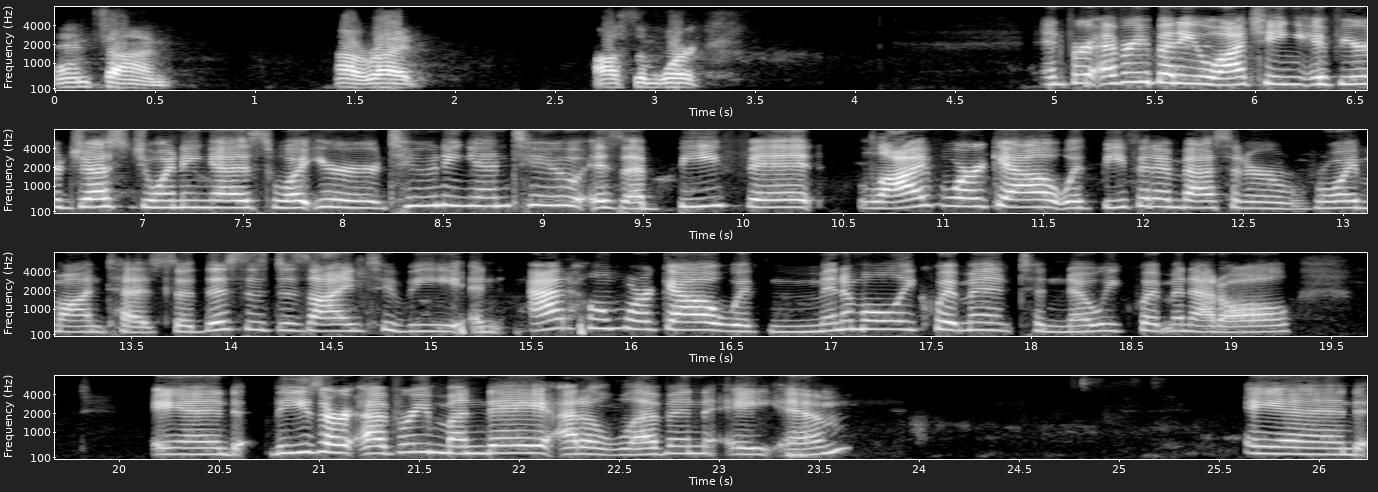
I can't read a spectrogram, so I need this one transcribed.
And time. All right. Awesome work. And for everybody watching, if you're just joining us, what you're tuning into is a BeFit live workout with BeFit ambassador Roy Montez. So this is designed to be an at-home workout with minimal equipment to no equipment at all. And these are every Monday at 11 a.m. And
